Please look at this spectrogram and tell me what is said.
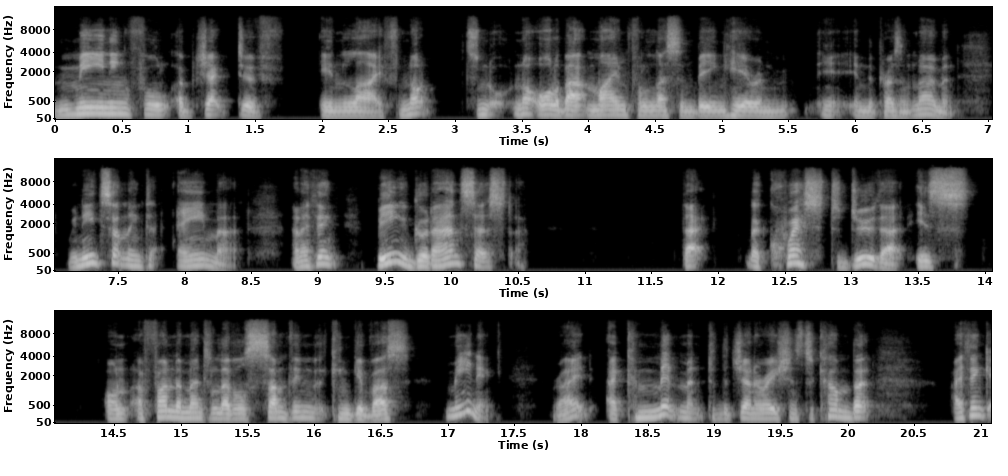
meaningful objective in life, not it's not all about mindfulness and being here and in the present moment. We need something to aim at. And I think being a good ancestor, that the quest to do that is on a fundamental level something that can give us meaning, right? A commitment to the generations to come. But I think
